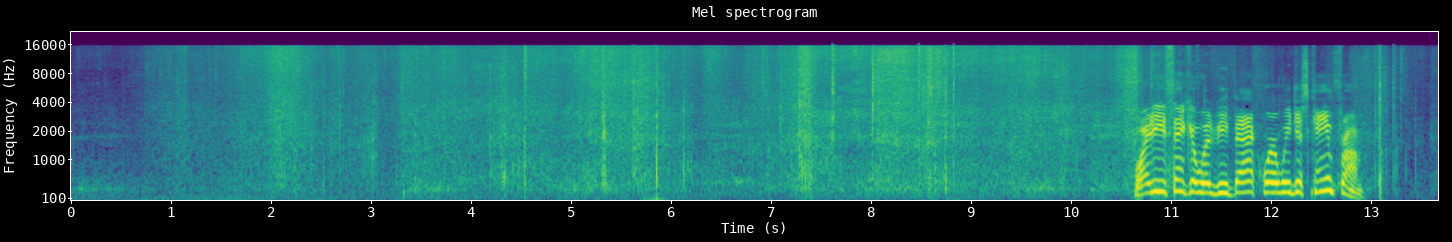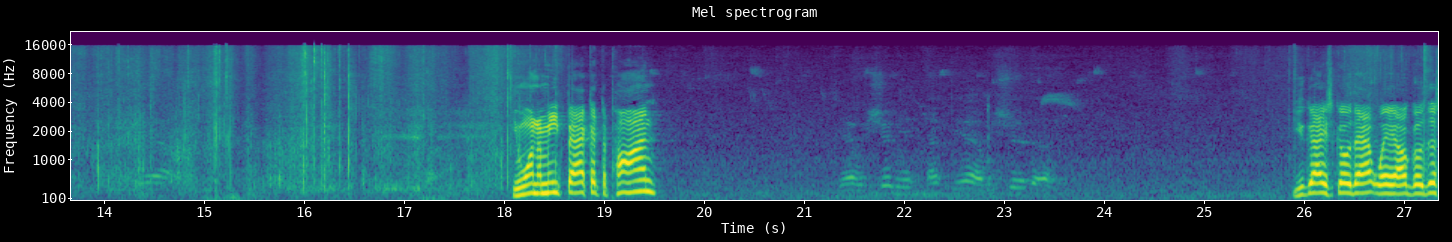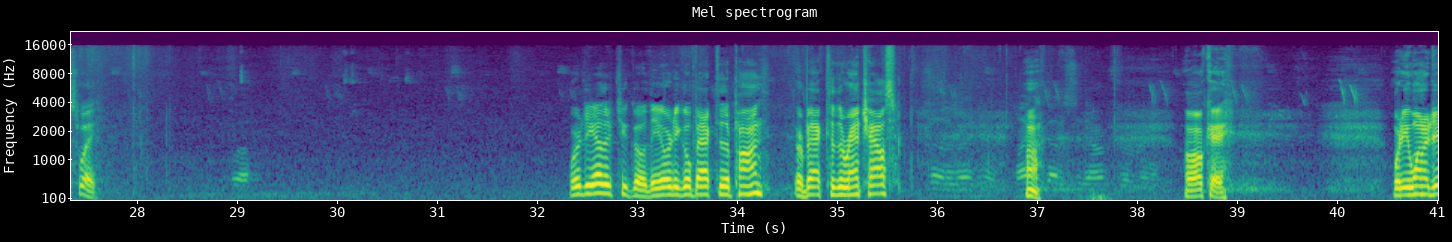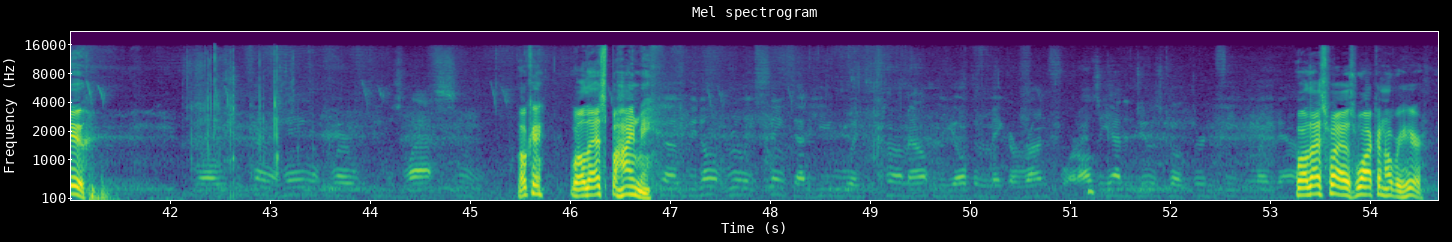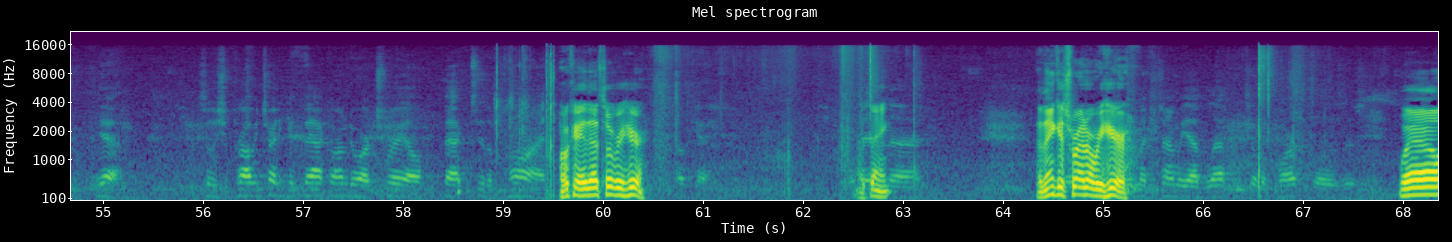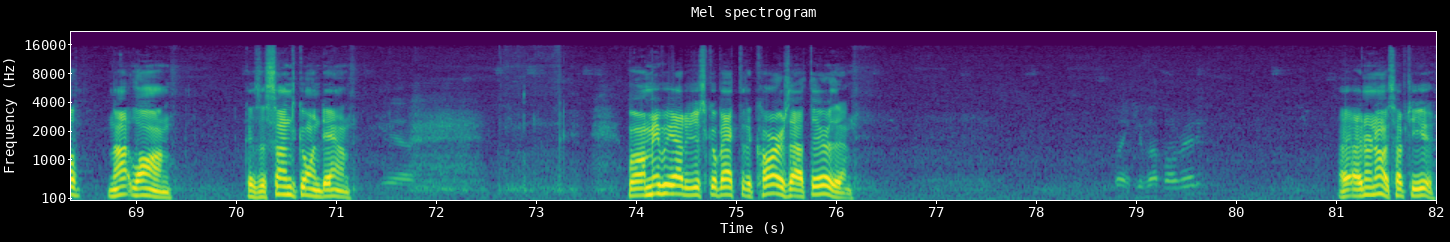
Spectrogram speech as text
Why do you think it would be back where we just came from? You want to meet back at the pond? Yeah, we shouldn't. Uh, yeah, we should. Uh, You guys go that way, I'll go this way. Where'd the other two go? They already go back to the pond? Or back to the ranch house? no, they're right here. Huh. Got to sit down for a minute. Oh, okay. What do you want to do? Well, we should kind of hang where he was last seen. Okay. Well, that's behind me. Because we don't really think that he would come out in the open and make a run for it. All he had to do is go 30 feet and lay down. Well, that's why I was walking over here. We should probably try to get back onto our trail, back to the pond. Okay, that's over here. Okay. I And think. Uh, I think it's right over here. how much time we have left until the park closes? Well, not long, because the sun's going down. Yeah. Well, maybe we ought to just go back to the cars out there then. What, give up already? I, I don't know. It's up to you.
